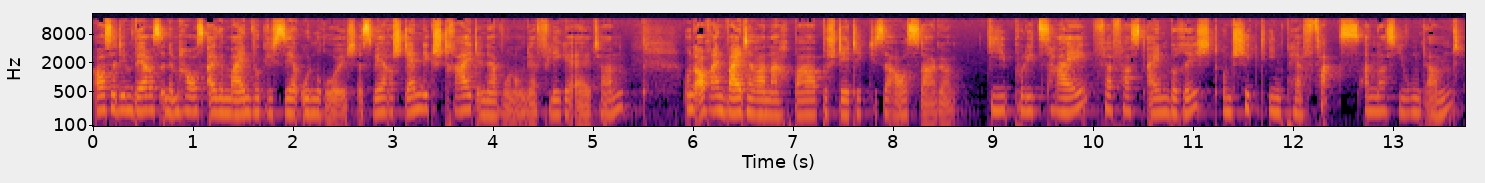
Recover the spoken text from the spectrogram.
Außerdem wäre es in dem Haus allgemein wirklich sehr unruhig. Es wäre ständig Streit in der Wohnung der Pflegeeltern. Und auch ein weiterer Nachbar bestätigt diese Aussage. Die Polizei verfasst einen Bericht und schickt ihn per Fax an das Jugendamt.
